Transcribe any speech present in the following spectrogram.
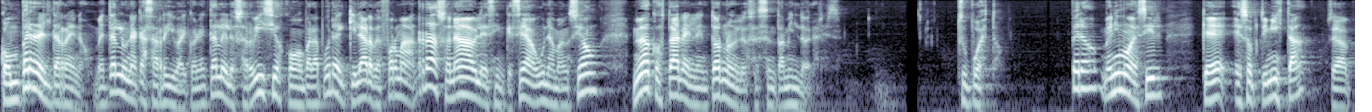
comprar el terreno, meterle una casa arriba y conectarle los servicios como para poder alquilar de forma razonable sin que sea una mansión, me va a costar en el entorno de los 60 mil dólares. Supuesto. Pero venimos a decir que es optimista, o sea,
